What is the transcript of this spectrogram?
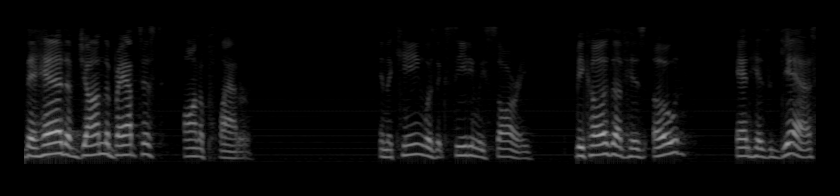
the head of John the Baptist on a platter. And the king was exceedingly sorry because of his oath and his guest,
